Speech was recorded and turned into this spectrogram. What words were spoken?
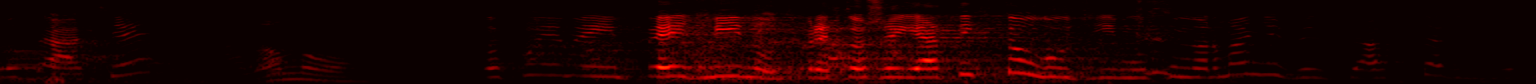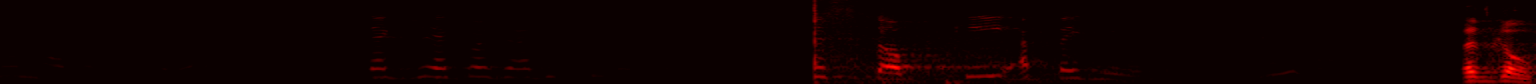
To dáte? Áno. Stopujeme im 5 minút, pretože ja týchto ľudí musím normálne že zastaviť v jednom momente. Takže akože, aby ste vedeli normálne, že stopky a 5 minút. Let's go.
